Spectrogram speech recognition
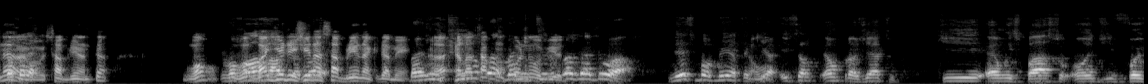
né, Sabrina? Então, Bom, vai dirigir a Sabrina aqui também. Ela está com fone no ouvido. Nesse momento aqui, então, isso é um, é um projeto que é um espaço onde foi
